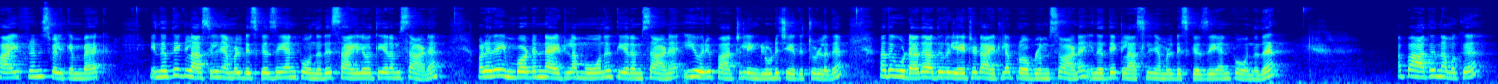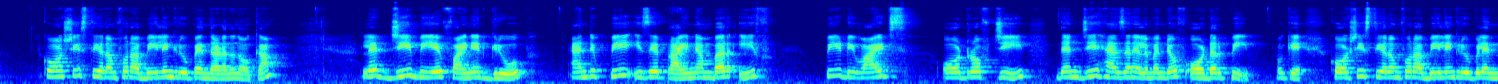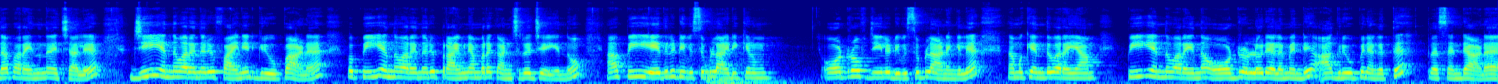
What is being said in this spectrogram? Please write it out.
Hi friends welcome back ഇന്നത്തെ ക്ലാസ്സിൽ നമ്മൾ ഡിസ്കസ് ചെയ്യാൻ പോകുന്നത് സൈലോ തിയറംസ് ആണ്. വളരെ ഇമ്പോർട്ടന്റ് ആയിട്ടുള്ള മൂന്ന് തിയറംസ് ആണ് ഈ ഒരു പാർട്ടിൽ ഇൻക്ലൂഡ് ചെയ്തിട്ടുള്ളത്. അതുകൂടാതെ അത് റിലേറ്റഡ് ആയിട്ടുള്ള പ്രോബ്ലംസും ആണ് ഇന്നത്തെ ക്ലാസ്സിൽ നമ്മൾ ഡിസ്കസ് ചെയ്യാൻ പോകുന്നത്. അപ്പോൾ ആദ്യം നമുക്ക് Cauchy's theorem for abelian group എന്താണെന്ന് നോക്കാം. Let G be a finite group and p is a prime number if p divides order of G then G has an element of order p okay Cauchy's theorem for abelian ഗ്രൂപ്പിൽ എന്താ പറയുന്നതെന്ന് വെച്ചാൽ G എന്ന് പറയുന്ന ഒരു finite ഗ്രൂപ്പാണ് ഇപ്പോൾ P എന്ന് പറയുന്ന ഒരു പ്രൈം നമ്പർ കൺസിഡർ ചെയ്യുന്നു. ആ പി ഏതിൽ ഡിവിസിബിൾ ആയിരിക്കണം ഓർഡർ ഓഫ് ജിയിൽ ഡിവിസിബിൾ ആണെങ്കിൽ നമുക്ക് എന്ത് പറയാം? പി എന്ന് പറയുന്ന ഓർഡർ ഉള്ള ഒരു എലമെന്റ് ആ ഗ്രൂപ്പിനകത്ത് പ്രസന്റ് ആണ്.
